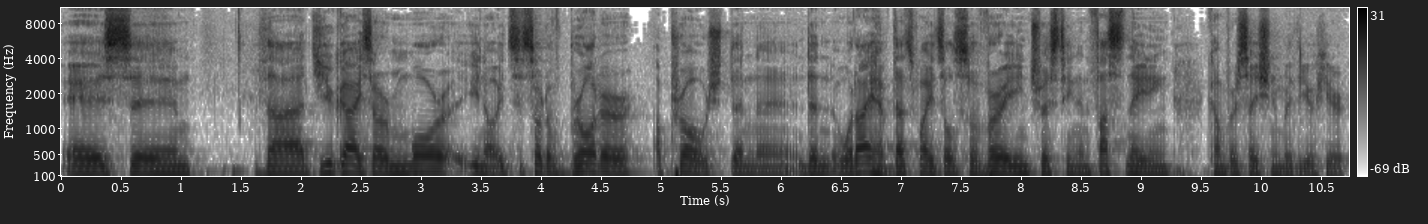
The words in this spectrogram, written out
is um, that you guys are more, you know, it's a sort of broader approach than uh, than what I have. That's why it's also very interesting and fascinating conversation with you here.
